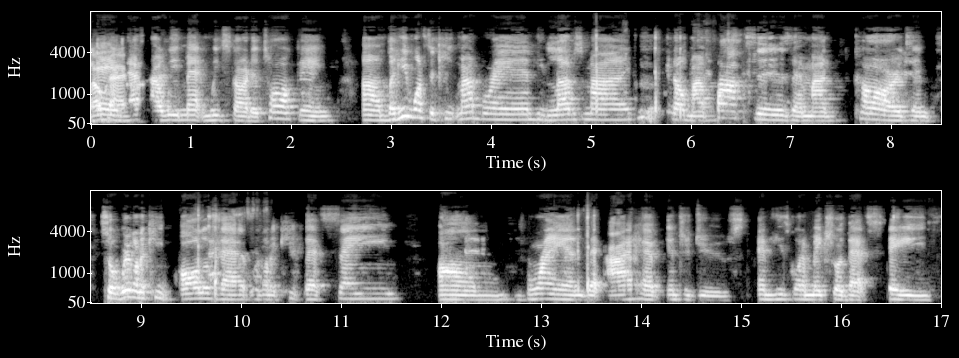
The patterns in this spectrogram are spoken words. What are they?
Okay. And that's how we met and we started talking. Um, but he wants to keep my brand. He loves my, you know, my boxes and my cards. And so we're going to keep all of that. We're going to keep that same um, brand that I have introduced. And he's going to make sure that stays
